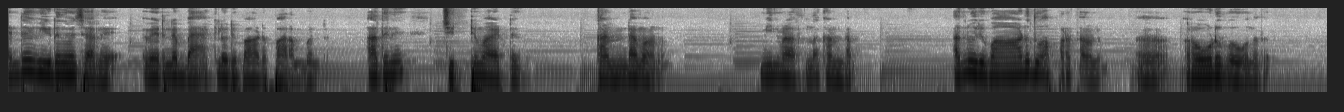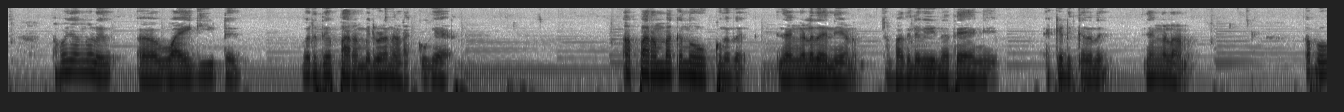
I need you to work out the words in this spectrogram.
എന്റെ വീടെന്ന് വെച്ചാൽ വീടിന്റെ ബാക്കിൽ ഒരുപാട് പറമ്പുണ്ട്. അതിന് ചുറ്റുമായിട്ട് കണ്ടമാണ്. മീൻ വളർത്തുന്ന കണ്ടം. അതിന് ഒരുപാട് ദൂ അപ്പുറത്താണ് റോഡ് പോകുന്നത്. അപ്പോൾ ഞങ്ങൾ വൈകിട്ട് വെറുതെ പറമ്പിലൂടെ നടക്കുകയായിരുന്നു. ആ പറമ്പൊക്കെ നോക്കുന്നത് ഞങ്ങൾ തന്നെയാണ്. അപ്പോൾ അതിൽ വീഴുന്ന തേങ്ങയും ഒക്കെ എടുക്കുന്നത് ഞങ്ങളാണ്. അപ്പോൾ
